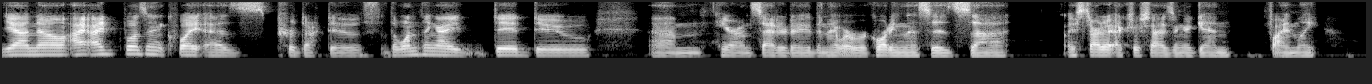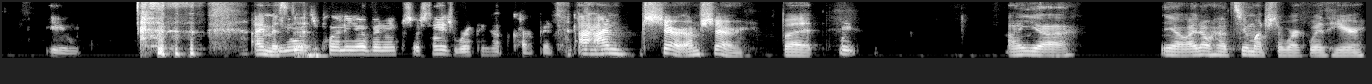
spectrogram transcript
Yeah, no, I, I wasn't quite as productive. The one thing I did do um, here on Saturday, the night we're recording this, is uh, I started exercising again. Finally, Ew. I missed you know it. what's plenty of an exercise? Ripping up carpet. okay? I, I'm sure. I'm sure, but Mm. I, uh, you know, I don't have too much to work with here.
